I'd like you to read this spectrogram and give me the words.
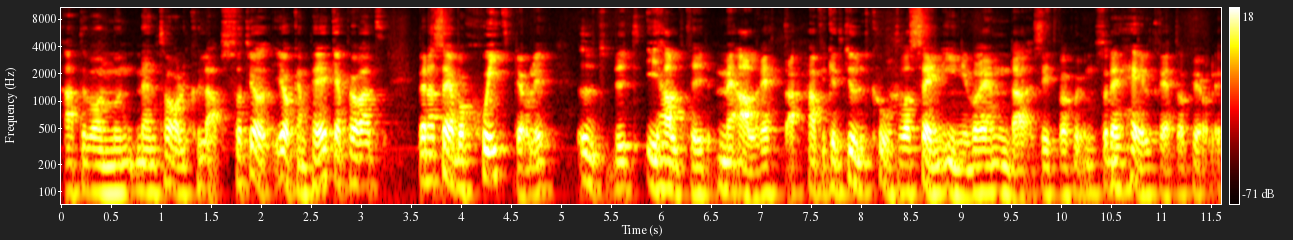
att det var en mental kollaps. För att jag, jag kan peka på att Benazer var skitdålig. Utbytt i halvtid med all rätta. Han fick ett gult kort och var sen in i varenda situation. Så det är helt rätt av Pioli.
